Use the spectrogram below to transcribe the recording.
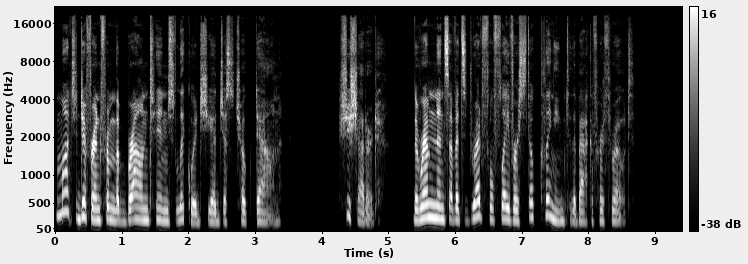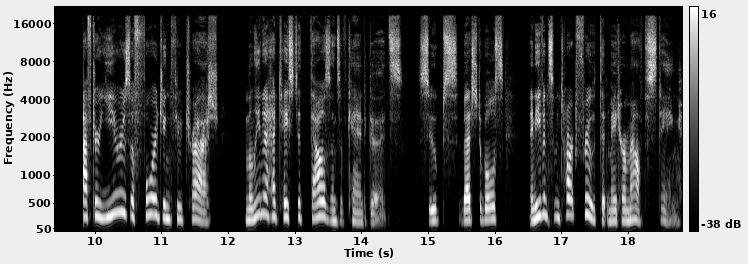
much different from the brown tinged liquid she had just choked down. She shuddered, the remnants of its dreadful flavor still clinging to the back of her throat. After years of foraging through trash, Melina had tasted thousands of canned goods soups, vegetables, and even some tart fruit that made her mouth sting.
